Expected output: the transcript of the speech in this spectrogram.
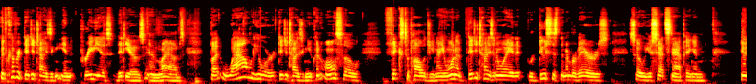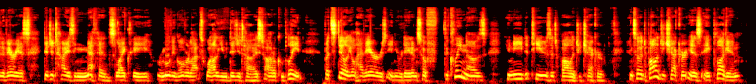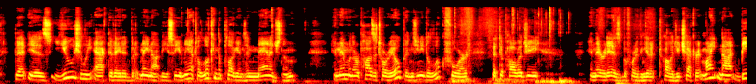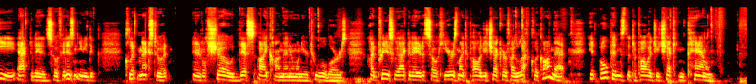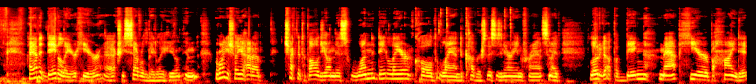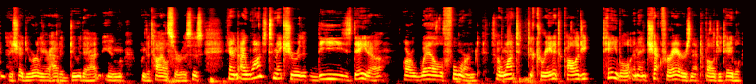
We've covered digitizing in previous videos and labs, but while you're digitizing, you can also fix topology. Now you want to digitize in a way that reduces the number of errors. So you set snapping and do the various digitizing methods like the removing overlaps while you digitize to autocomplete, but still you'll have errors in your data. And so to clean those, you need to use the topology checker. And so the topology checker is a plugin that is usually activated, but it may not be. So you may have to look in the plugins and manage them. And then when the repository opens, you need to look for the topology, and there it is before I even get a topology checker. It might not be activated, so if it isn't, you need to click next to it it'll show this icon then in one of your toolbars. I previously activated it, so here's my topology checker. If I left click on that, it opens the topology checking panel. I have a data layer here, uh, actually several data layers here, and we're going to show you how to check the topology on this one data layer called land cover. So this is an area in France, and I've loaded up a Bing map here behind it. I showed you earlier how to do that in the tile services. And I want to make sure that these data are well formed. So I want to create a topology table and then check for errors in that topology table.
